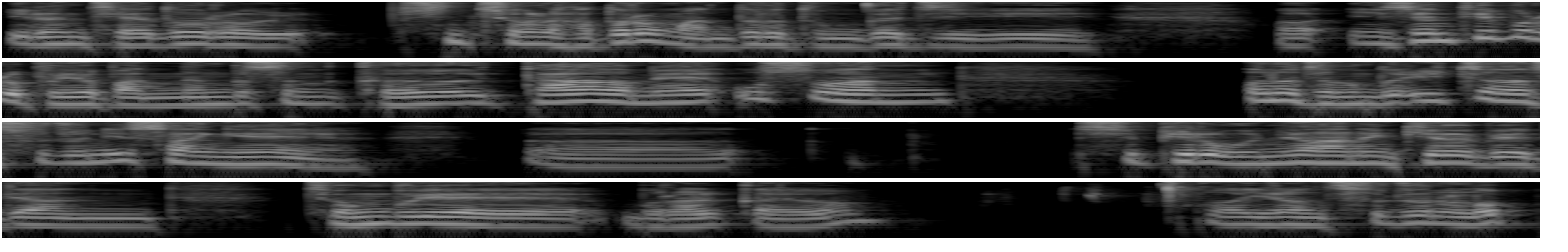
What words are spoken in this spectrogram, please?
이런 제도를 신청을 하도록 만들어 둔 거지 어 인센티브를 부여받는 것은 그 다음에 우수한 어느 정도 일정한 수준 이상의 어 CP를 운영하는 기업에 대한 정부의 뭐랄까요? 어 이런 수준을 높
